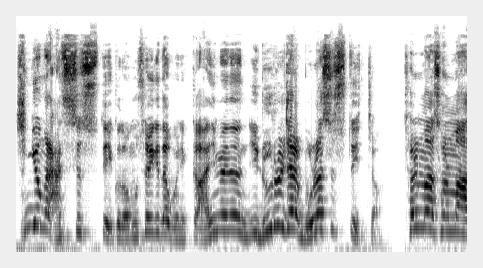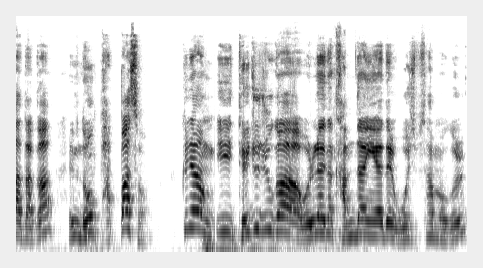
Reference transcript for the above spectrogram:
신경을 안 썼을 수도 있고 너무 소액이다 보니까 아니면은 이 룰을 잘 몰랐을 수도 있죠. 설마 설마 하다가 너무 바빠서 그냥 이 대주주가 원래는 감당해야 될 53억을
